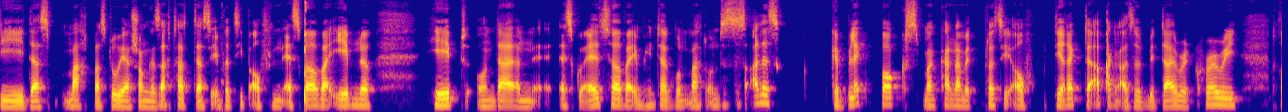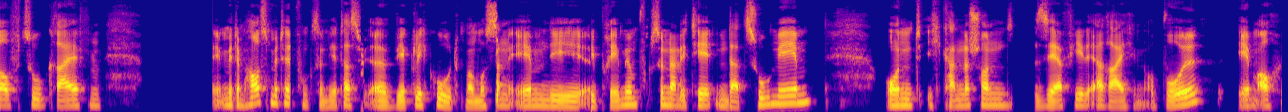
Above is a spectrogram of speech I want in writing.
die das macht, was du ja schon gesagt hast, das im Prinzip auf eine S-Server-Ebene hebt und da einen SQL-Server im Hintergrund macht. Und das ist alles geblackboxed. Man kann damit plötzlich auf direkte Abgang, also mit Direct Query drauf zugreifen. Mit dem Hausmittel funktioniert das äh, wirklich gut. Man muss dann eben die, die Premium-Funktionalitäten dazu nehmen und ich kann da schon sehr viel erreichen, obwohl eben auch,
